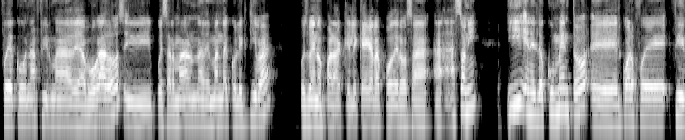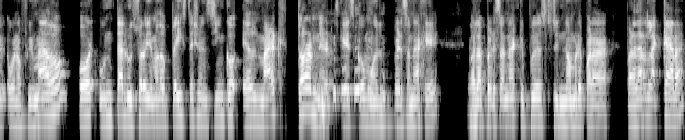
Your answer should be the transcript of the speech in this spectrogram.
fue con una firma de abogados y pues armaron una demanda colectiva, pues bueno, para que le caiga la poderosa a, Sony. Y en el documento, eh, el cual fue bueno, firmado por un tal usuario llamado PlayStation 5, el Mark Turner, que es como el personaje o la persona que puso su nombre para, para dar la cara.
